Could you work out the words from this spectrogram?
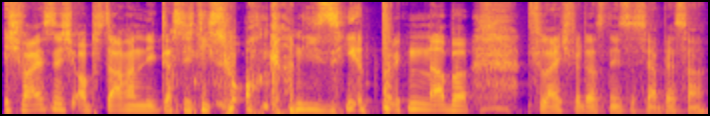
Ich weiß nicht, ob es daran liegt, dass ich nicht so organisiert bin, aber vielleicht wird das nächstes Jahr besser.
